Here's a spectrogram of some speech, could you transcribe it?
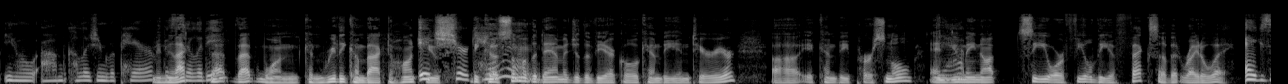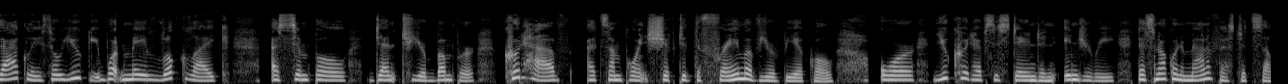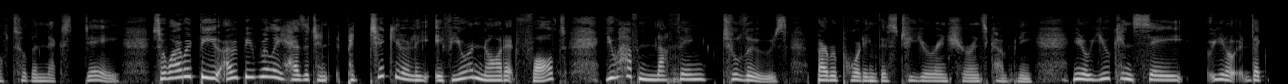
you know um, collision repair I mean, facility. That, that, that one can really come back to haunt it you sure because can. some of the damage of the vehicle can be interior, uh, it can be personal, and yep. you may not see or feel the effects of it right away. Exactly. So you what may look like a simple dent to your bumper could have at some point shifted the frame of your vehicle or you could have sustained an injury that's not going to manifest itself till the next day. So I would be I would be really hesitant particularly if you're not at fault. You have nothing to lose by reporting this to your insurance company. You know, you can say you know, like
